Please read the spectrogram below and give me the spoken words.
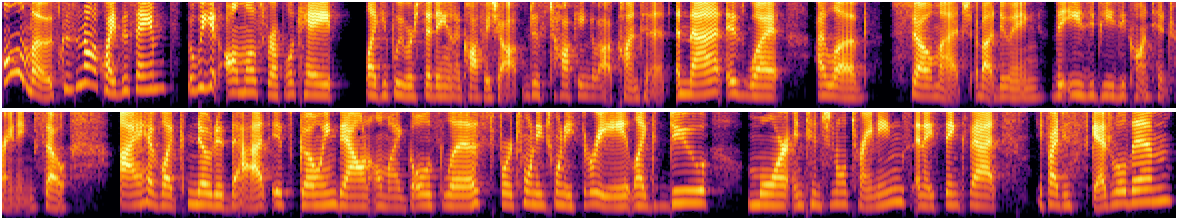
almost, because it's not quite the same, but we could almost replicate like if we were sitting in a coffee shop just talking about content. And that is what I loved so much about doing the easy peasy content training. So I have like noted that it's going down on my goals list for 2023. Like, do more intentional trainings. And I think that if I just schedule them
